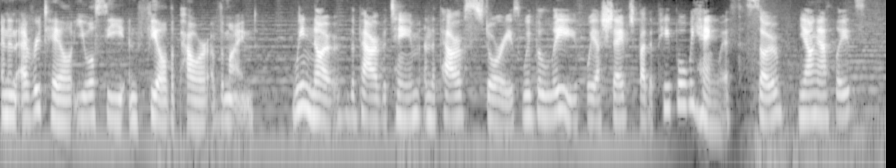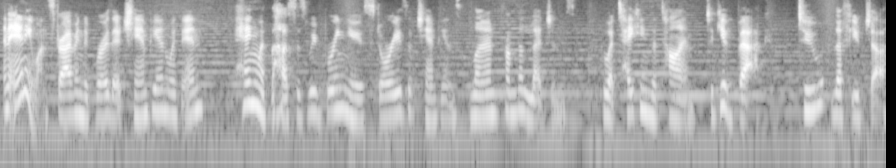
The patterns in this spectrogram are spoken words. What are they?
And in every tale, you will see and feel the power of the mind. We know the power of a team and the power of stories. We believe we are shaped by the people we hang with. So, young athletes and anyone striving to grow their champion within, hang with us as we bring you stories of champions, learn from the legends who are taking the time to give back to the future.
